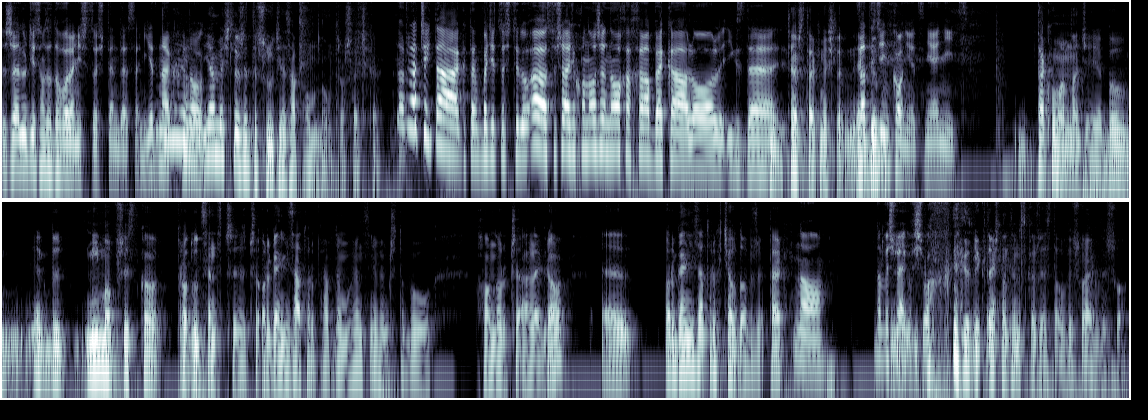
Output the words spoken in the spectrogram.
że ludzie są zadowoleni, czy coś w ten deseń. Jednak, no, no... Ja myślę, że też ludzie zapomną troszeczkę. No raczej tak, tak będzie coś w stylu, a słyszałeś o honorze? No haha, beka, lol, xd. Też tak myślę. Jakby... Za tydzień koniec, nie? Nic. Taką mam nadzieję, bo jakby mimo wszystko producent czy, czy organizator, prawdę mówiąc, nie wiem czy to był Honor czy Allegro, e, organizator chciał dobrze, tak? No, no wyszło jak wyszło. I ktoś na tym skorzystał, wyszło jak wyszło.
